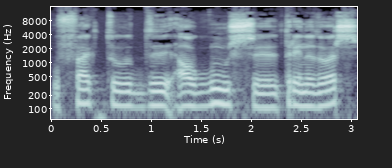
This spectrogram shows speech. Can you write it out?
o facto de alguns uh, treinadores,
